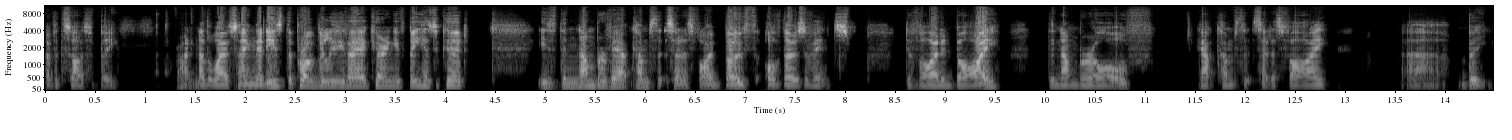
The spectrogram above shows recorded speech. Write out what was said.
over the size of B. Right, another way of saying that is the probability of A occurring if B has occurred is the number of outcomes that satisfy both of those events divided by the number of outcomes that satisfy uh, B.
